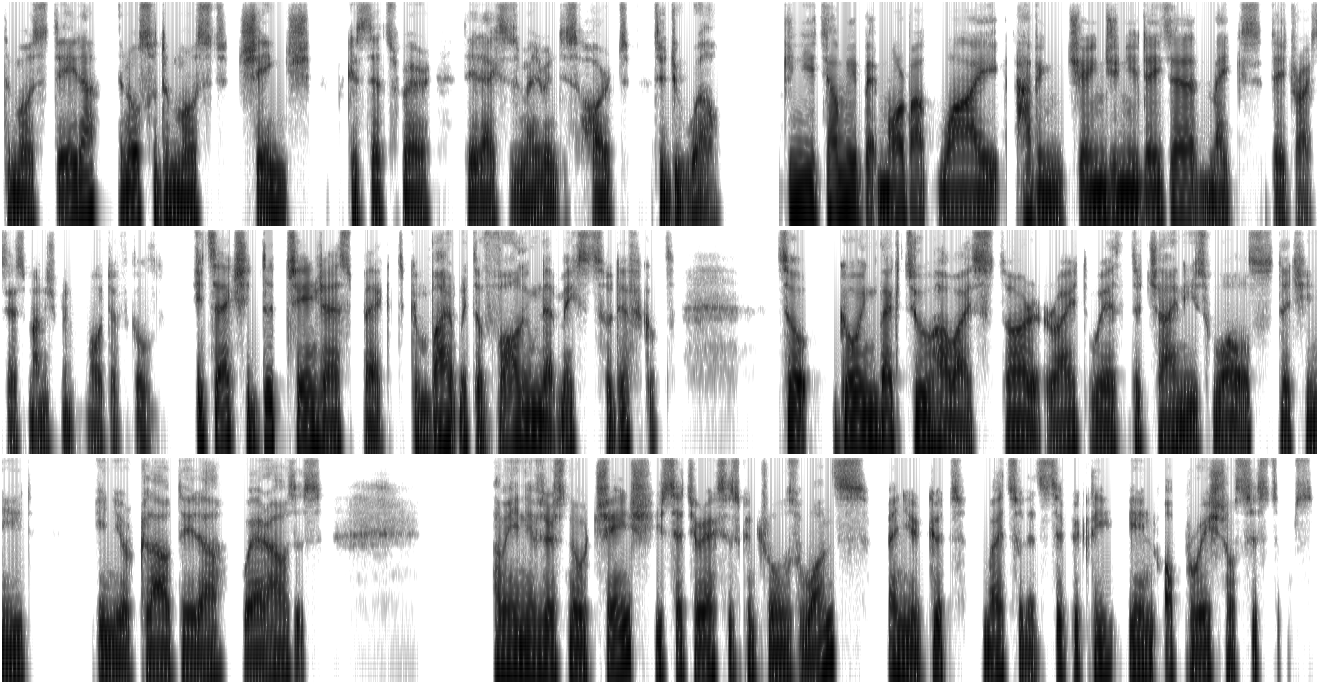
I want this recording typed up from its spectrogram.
the most data, and also the most change, because that's where data access management is hard to do well. Can you tell me a bit more about why having change in your data makes data access management more difficult? It's actually the change aspect combined with the volume that makes it so difficult. So going back to how I started, right, with the Chinese walls that you need in your cloud data warehouses. I mean, if there's no change, you set your access controls once and you're good, right? So that's typically in operational systems.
